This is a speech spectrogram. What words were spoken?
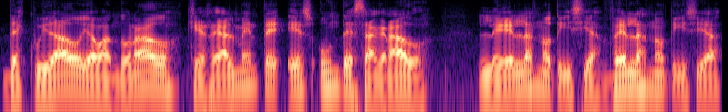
descuidado y abandonado, que realmente es un desagrado leer las noticias, ver las noticias,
